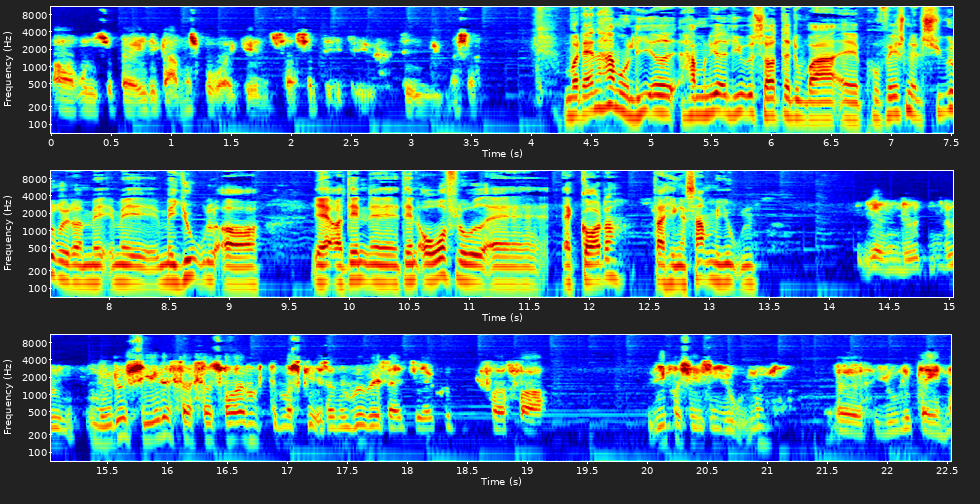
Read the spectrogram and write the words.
og rydder tilbage i det gamle spor igen, så, så det, det, det udvimer sig. Hvordan harmonerede, harmonerede livet så, da du var øh, professionel cykelrytter med, med, med jul og, ja, og den, øh, den overflod af, af godter, der hænger sammen med julen? Ja, nu, nu, nu du siger det, så, så tror jeg det måske sådan ubevidst altid, jeg kunne for, for lige præcis i julen, øh, juledagen,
